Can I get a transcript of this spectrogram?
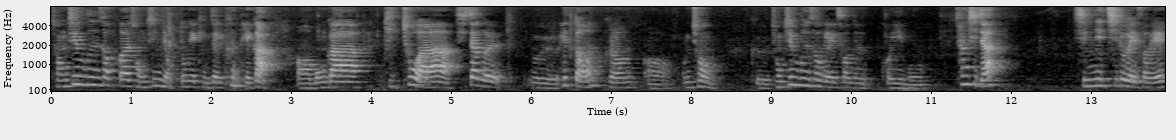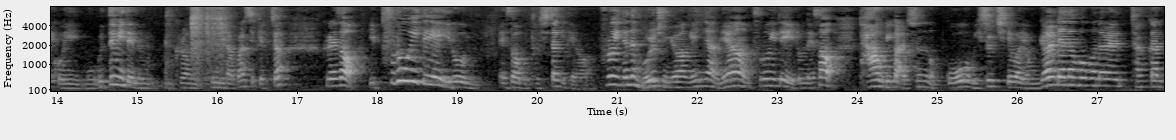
정신분석과 정신역동에 굉장히 큰 대가, 어, 뭔가 기초와 시작을 했던 그런 어, 엄청 그 정신 분석에서는 거의 뭐 창시자, 심리 치료에서의 거의 뭐 으뜸이 되는 그런 분이라고 할 수 있겠죠. 그래서 이 프로이드의 이론 에서부터 시작이 돼요. 프로이드는 뭘 중요하게 했냐면 프로이드의 이론에서 다 우리가 알 수는 없고 미술 치료와 연결되는 부분을 잠깐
